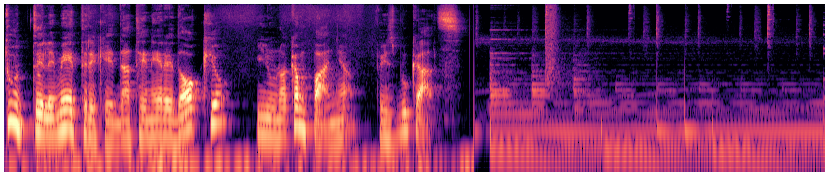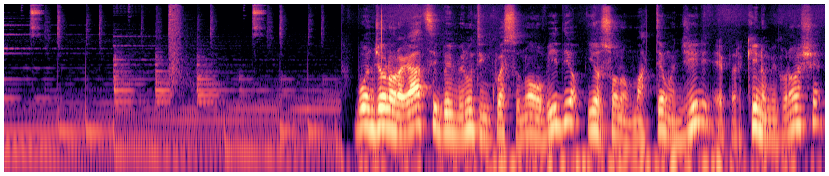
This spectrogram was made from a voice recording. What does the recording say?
tutte le metriche da tenere d'occhio in una campagna Facebook Ads. Buongiorno ragazzi, benvenuti in questo nuovo video. Io sono Matteo Mangili e per chi non mi conosce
